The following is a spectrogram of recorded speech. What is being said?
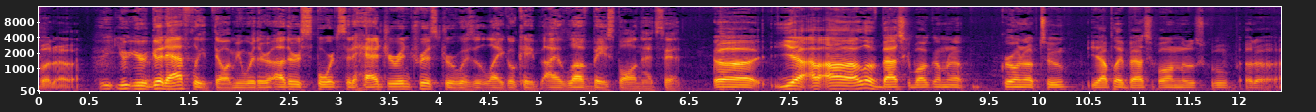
but uh, you're, you're, a good athlete, though. I mean, were there other sports that had your interest, or was it like, okay, I love baseball and that's it? Uh, yeah, I, I love basketball coming up, growing up too. Yeah, I played basketball in middle school, but uh,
